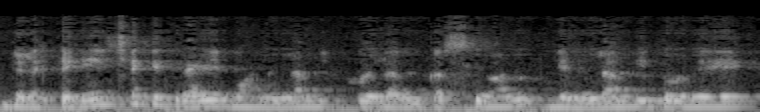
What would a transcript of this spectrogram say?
de la experiencia que traemos en el ámbito de la educación y en el ámbito de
